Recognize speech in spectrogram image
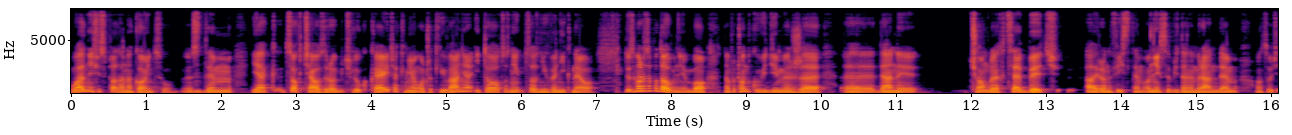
ładnie się splata na końcu. Z mhm. tym, jak, co chciał zrobić Luke Cage, jakie miał oczekiwania i to, co z, nie, co z nich wyniknęło. to jest bardzo podobnie, bo na początku widzimy, że e, dany ciągle chce być Iron Fistem, on nie chce być danym randem, on chce być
